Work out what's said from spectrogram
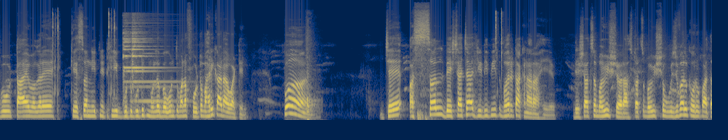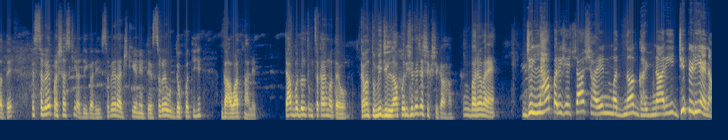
बूट टाय वगैरे केस नीटनिटकी गुटगुटीत मुलं बघून तुम्हाला फोटो भारी काढावा वाटेल. पण जे अस्सल देशाच्या जी डी पीत भर टाकणार आहे देशाचं भविष्य राष्ट्राचं भविष्य उज्ज्वल करू पाहतात ते ते सगळे प्रशासकीय अधिकारी सगळे राजकीय नेते सगळे उद्योगपती हे गावात नालेत त्याबद्दल तुमचं काय मत आहे हो? कारण तुम्ही जिल्हा परिषदेच्या शिक्षिका आहात. बरोबर आहे. जिल्हा परिषदेच्या शाळेंमधनं घडणारी जी पिढी आहे ना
